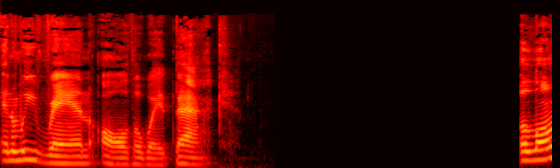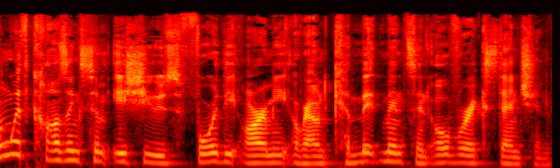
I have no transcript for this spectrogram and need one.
and we ran all the way back. Along with causing some issues for the army around commitments and overextension,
